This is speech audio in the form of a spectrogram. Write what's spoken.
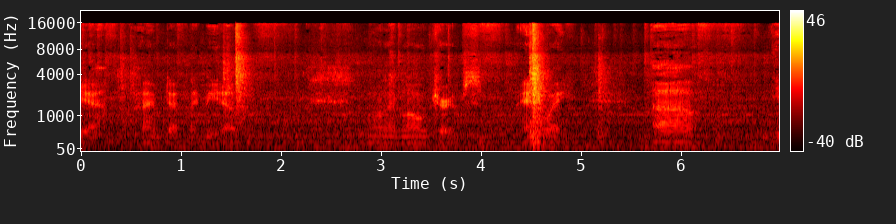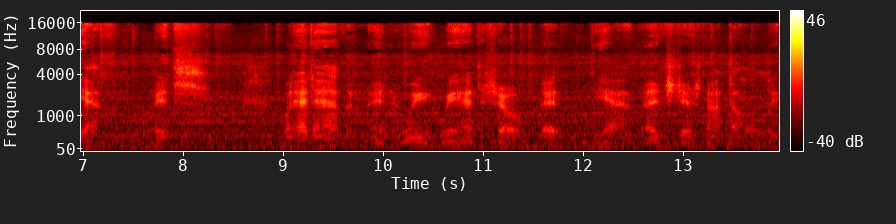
Yeah, I'm definitely beat up. One of them long trips. Anyway, uh, yeah, it's what had to happen. And we, we had to show that, yeah, it's just not the holy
